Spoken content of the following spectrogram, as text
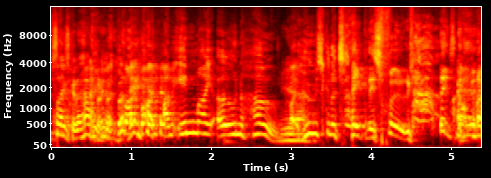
something's going to happen. But I'm, I'm, I'm in my own home. Like, who's going to take this food? it's not. Gonna,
